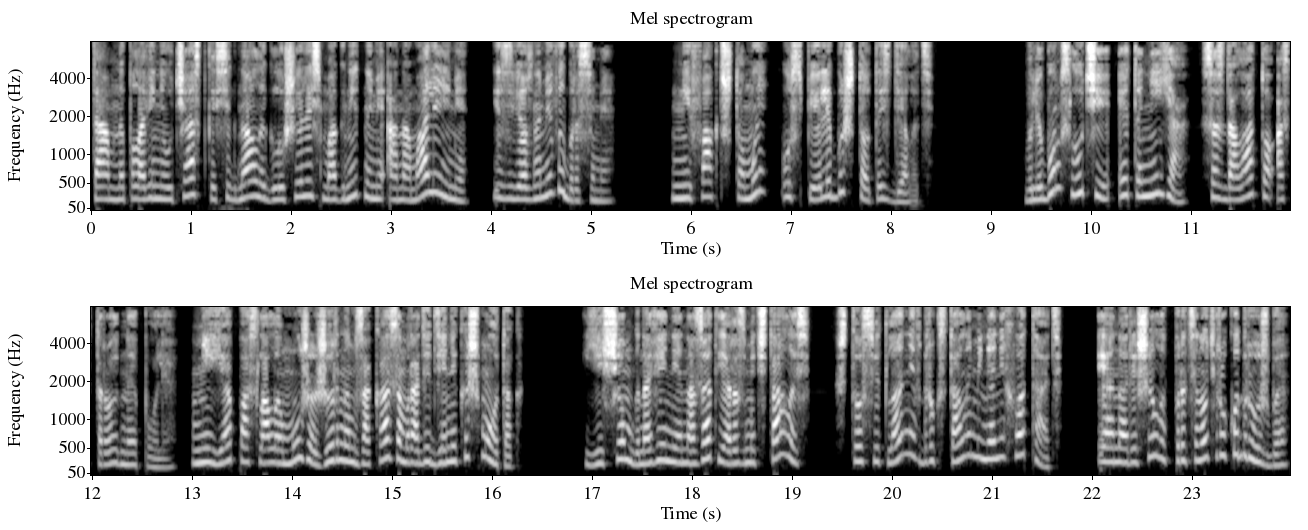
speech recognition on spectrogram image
Там на половине участка сигналы глушились магнитными аномалиями и звездными выбросами. Не факт, что мы успели бы что-то сделать. В любом случае, это не я создала то астероидное поле. Не я послала мужа жирным заказом ради денег и шмоток. Еще мгновение назад я размечталась, что Светлане вдруг стало меня не хватать, и она решила протянуть руку дружбы.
